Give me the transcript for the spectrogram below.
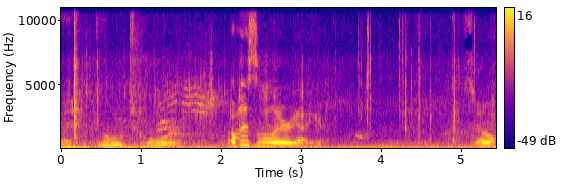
a little tour of this little area here. So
